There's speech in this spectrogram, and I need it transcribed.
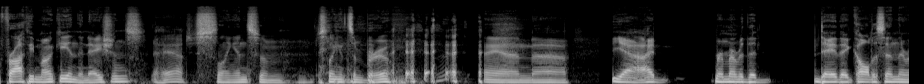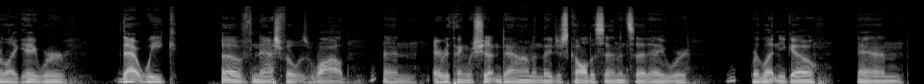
Frothy Monkey in the Nations, Yeah, just slinging some slinging some brew, and uh, yeah, I remember the day they called us in. They were like, "Hey, we're that week of Nashville was wild, and everything was shutting down." And they just called us in and said, "Hey, we're we're letting you go." And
